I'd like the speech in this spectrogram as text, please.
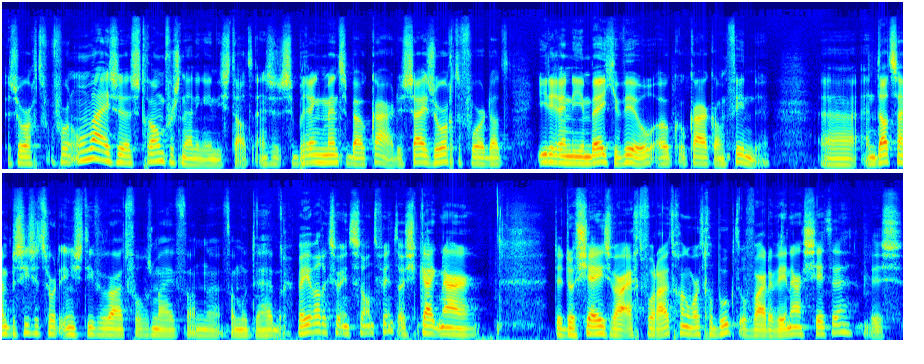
zorgt voor een onwijze stroomversnelling in die stad. En ze, ze brengt mensen bij elkaar. Dus zij zorgt ervoor dat iedereen die een beetje wil ook elkaar kan vinden. Eh, en dat zijn precies het soort initiatieven waar we het volgens mij van, van moeten hebben. Weet je wat ik zo interessant vind? Als je kijkt naar de dossiers waar echt vooruitgang wordt geboekt of waar de winnaars zitten. Dus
